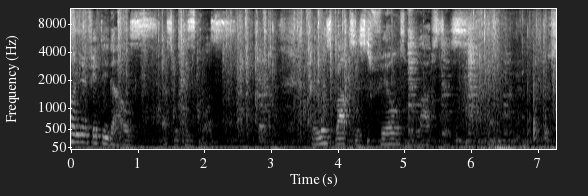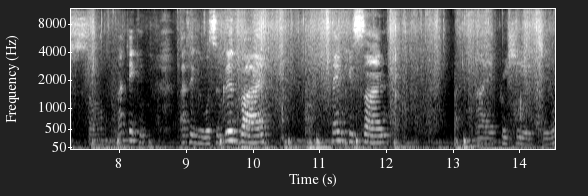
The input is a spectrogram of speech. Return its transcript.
Hundred fifty dollars. That's what this costs. And this box is filled with lobsters. So I think it, I think it was a good buy. Thank you, son. I appreciate you.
